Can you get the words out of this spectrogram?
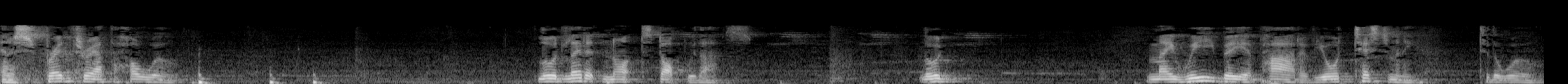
and has spread throughout the whole world. Lord, let it not stop with us. Lord, May we be a part of your testimony to the world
